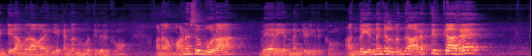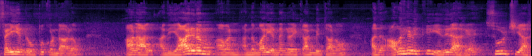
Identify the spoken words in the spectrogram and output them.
என் டி ராமராவ் ஆகிய கண்ணன் முகத்தில் இருக்கும். ஆனால் மனசு பூரா வேற எண்ணங்கள் இருக்கும். அந்த எண்ணங்கள் வந்து அறத்திற்காக சரி என்று ஒப்புக்கொண்டாலும் ஆனால் அது யாரிடம் அவன் அந்த மாதிரி எண்ணங்களை காண்பித்தானோ அது அவர்களுக்கு எதிராக சூழ்ச்சியாக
